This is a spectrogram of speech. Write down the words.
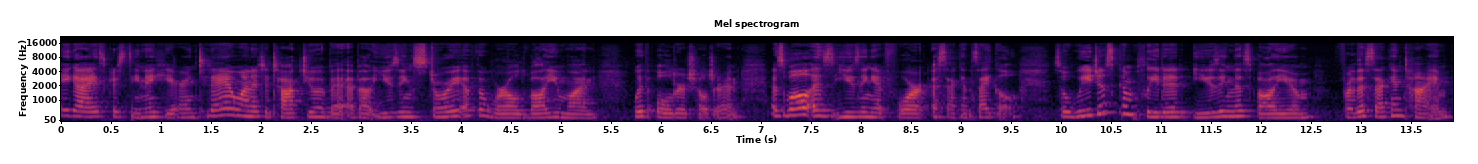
Hey guys, Christina here, and today I wanted to talk to you a bit about using Story of the World Volume 1 with older children, as well as using it for a second cycle. So we just completed using this volume for the second time.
